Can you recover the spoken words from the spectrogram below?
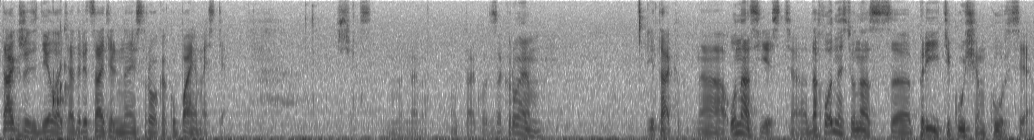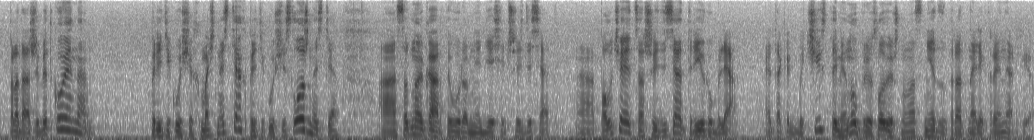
также сделать отрицательный срок окупаемости. Сейчас вот так вот закроем. Итак, э, у нас есть доходность, у нас э, при текущем курсе продажи биткоина при текущих мощностях, при текущей сложности, а, с одной карты уровня 1060 а, получается 63 рубля. Это как бы чистыми, ну, при условии, что у нас нет затрат на электроэнергию.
